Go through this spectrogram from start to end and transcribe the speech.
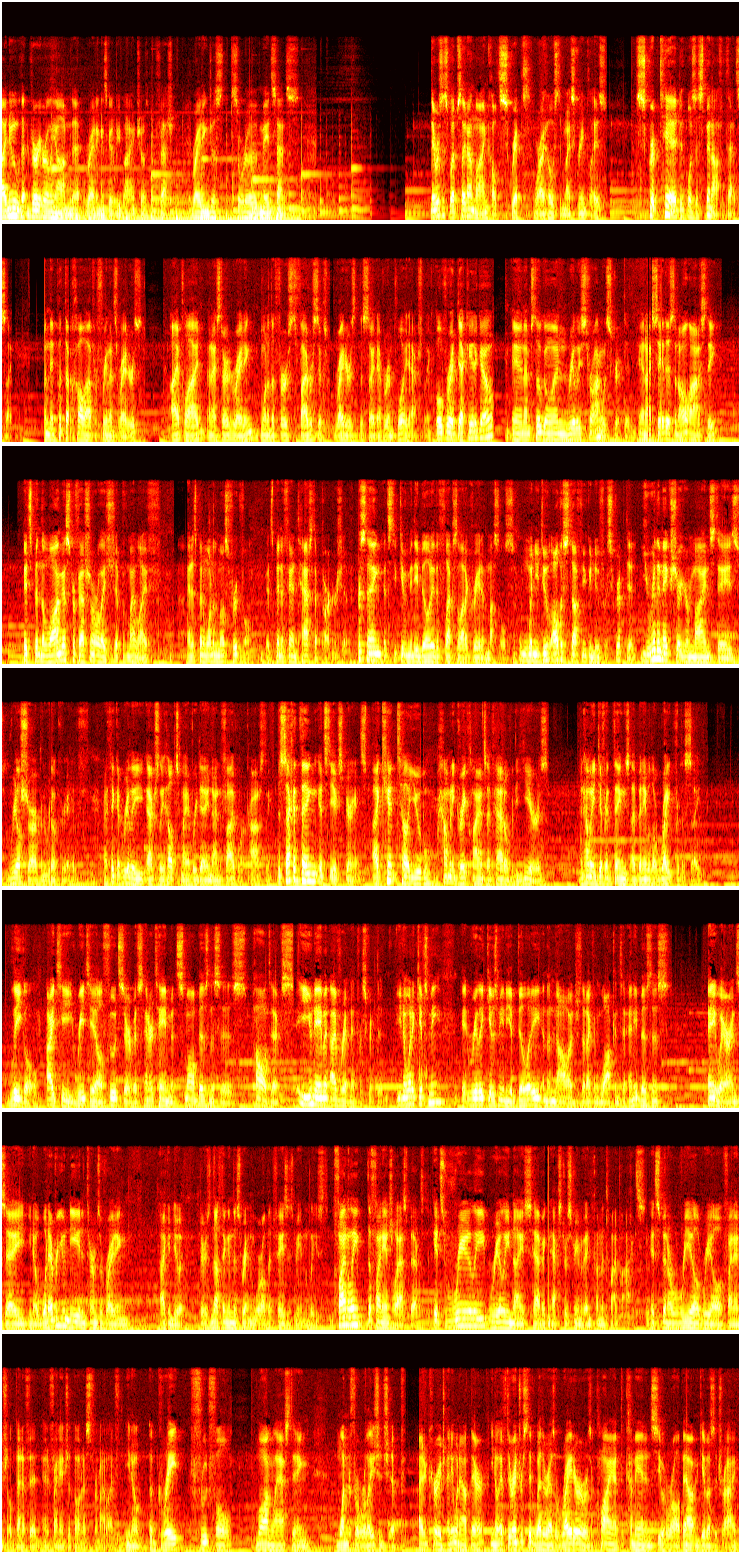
I knew that very early on that writing is going to be my chosen profession. Writing just sort of made sense. There was this website online called Script where I hosted my screenplays. Scripted was a spin off of that site. When they put the call out for freelance writers, I applied and I started writing. One of the first five or six writers that the site ever employed, actually. Over a decade ago, and I'm still going really strong with Scripted. And I say this in all honesty it's been the longest professional relationship of my life, and it's been one of the most fruitful. It's been a fantastic partnership. First thing, it's given me the ability to flex a lot of creative muscles. When you do all the stuff you can do for scripted, you really make sure your mind stays real sharp and real creative. I think it really actually helps my everyday 9 to 5 work, honestly. The second thing, it's the experience. I can't tell you how many great clients I've had over the years and how many different things I've been able to write for the site legal, IT, retail, food service, entertainment, small businesses, politics. You name it, I've written it for scripted. You know what it gives me? It really gives me the ability and the knowledge that I can walk into any business, anywhere, and say, you know, whatever you need in terms of writing, I can do it. There's nothing in this written world that fazes me in the least. Finally, the financial aspect. It's really, really nice having an extra stream of income into my pockets. It's been a real, real financial benefit and financial bonus for my life. You know, a great, fruitful, long lasting, wonderful relationship I'd encourage anyone out there, you know, if they're interested, whether as a writer or as a client, to come in and see what we're all about and give us a try.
